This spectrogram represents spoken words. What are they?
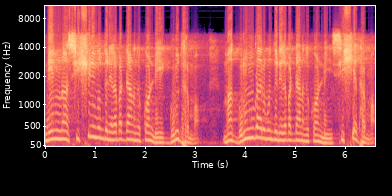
నేను నా శిష్యుని ముందు నిలబడ్డాననుకోండి గురుధర్మం. మా గురువు గారి ముందు నిలబడ్డాననుకోండి శిష్య ధర్మం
